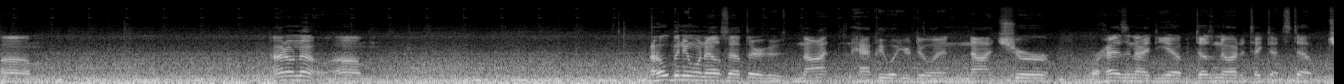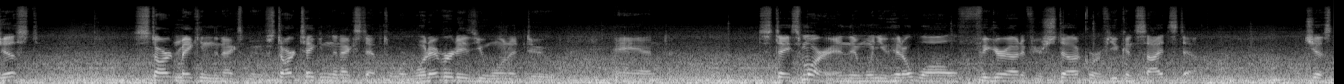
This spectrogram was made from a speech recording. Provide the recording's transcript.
Um, I don't know. Um, I hope anyone else out there who's not happy what you're doing, not sure, or has an idea but doesn't know how to take that step, just start making the next move. Start taking the next step toward whatever it is you want to do, and stay smart. And then when you hit a wall, figure out if you're stuck or if you can sidestep. Just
